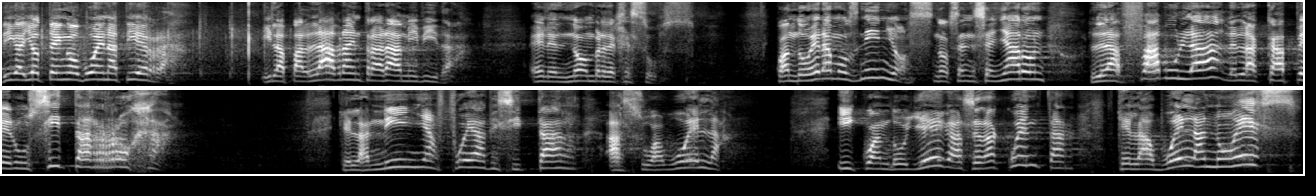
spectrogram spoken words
Diga yo tengo buena tierra y la palabra entrará a mi vida en el nombre de Jesús. Cuando éramos niños nos enseñaron la fábula de la caperucita roja, que la niña fue a visitar a su abuela y cuando llega se da cuenta que la abuela no es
